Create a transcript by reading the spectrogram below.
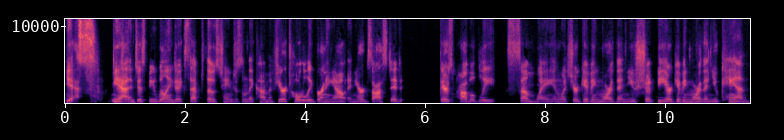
Yes. Yeah. And just be willing to accept those changes when they come. If you're totally burning out and you're exhausted, there's probably some way in which you're giving more than you should be or giving more than you can.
